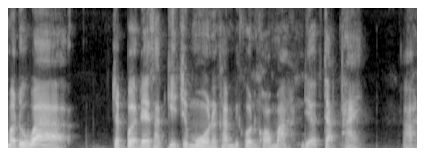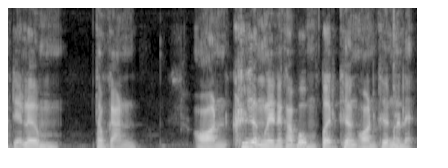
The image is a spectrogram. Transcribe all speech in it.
มาดูว่าจะเปิดได้สักกี่ชั่วโมงนะครับ มีคนขอมา เดี๋ยวจัดให้ อะเดี๋ยวเริ่มทำการออนเครื่องเลยนะครับ ผมเปิดเครื่องออนเครื่องนั่นแหละ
